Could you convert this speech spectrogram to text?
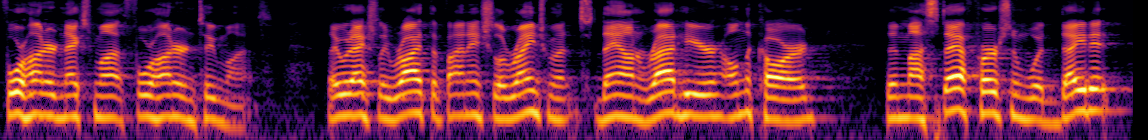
400 next month, 400 in two months. They would actually write the financial arrangements down right here on the card then my staff person would date it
